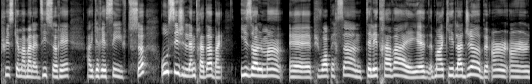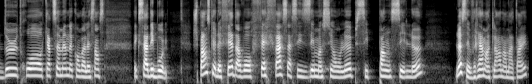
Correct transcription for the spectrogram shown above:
puisque ma maladie serait agressive, tout ça? Ou si j'ai l'Entrada, ben, isolement, euh, puis voir personne, télétravail, manquer de la job, un, un, deux, trois, quatre semaines de convalescence. Fait que ça déboule. Je pense que le fait d'avoir fait face à ces émotions-là, puis ces pensées-là, là, c'est vraiment clair dans ma tête.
